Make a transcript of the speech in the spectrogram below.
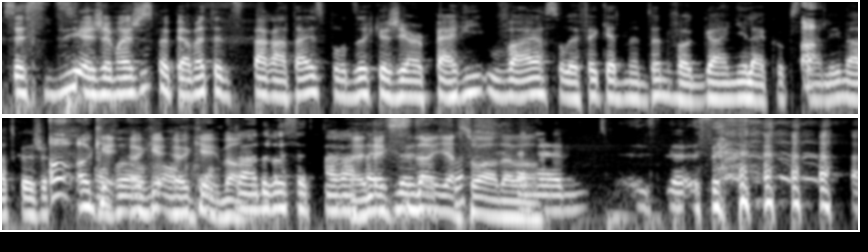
Ceci dit, euh, j'aimerais juste me permettre une petite parenthèse pour dire que j'ai un pari ouvert sur le fait qu'Edmonton va gagner la Coupe Stanley, ah. mais en tout cas, je, oh, ok, on, va, ok, on, ok, on prendra cette parenthèse. Un accident hier soir, d'abord. Euh,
